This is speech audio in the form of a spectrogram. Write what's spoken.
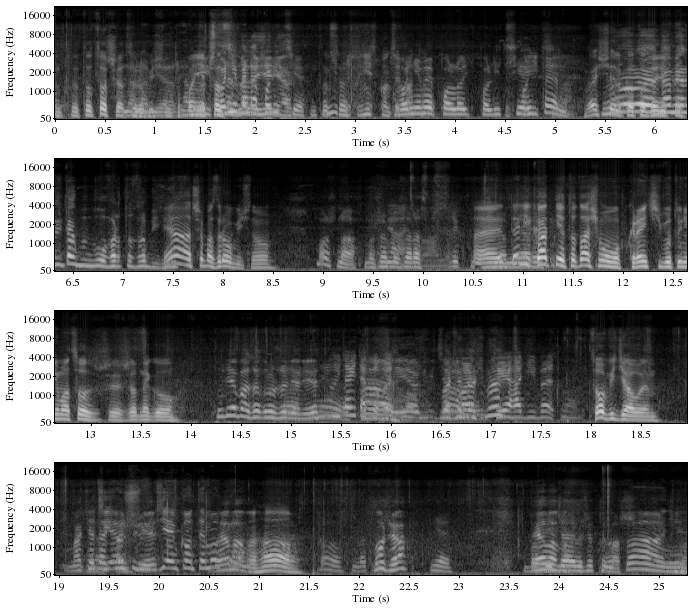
No to, to co trzeba Na tu robić? No namiar. to Na panie, namiar. czas, Dzwonimy na znalezienia. policję. no to Nie, co? to nie jest konserwator. Dzwonimy polo, To policję i policja. ten. Weźcie No, tylko to delikatnie. i tak by było warto zrobić, Ja, trzeba zrobić, no. Można, możemy Ja, zaraz no, ale- pstryknąć E, namiary. delikatnie to taśmą obkręcić, bo tu nie ma co, że żadnego... Tu nie ma zagrożenia, nie? No i tak, i tak to wezmą. Macie taśmę? przyjechać i wezmą. Co widziałem? Macie Znaczy, ja już widziałem kątem Bo ja oka. mam. Aha. No, dlaczego? Może? Nie. Bo Ja mam. wiedziałem, że ty masz Panie. No.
